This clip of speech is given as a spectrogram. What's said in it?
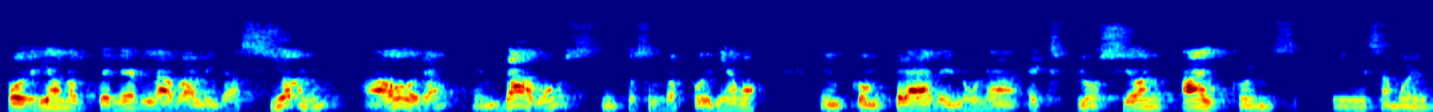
podrían obtener la validación ahora en Davos, y entonces nos podríamos encontrar en una explosión altcoins, eh, Samuel.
